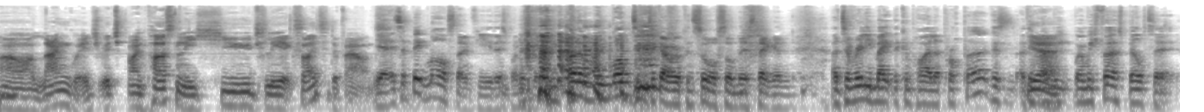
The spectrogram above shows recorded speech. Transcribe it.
our language, which I'm personally hugely excited about. Yeah, it's a big milestone for you. This one, isn't it? You've kind of been wanting to go open source on this thing and, and to really make the compiler proper. Because I think Yeah. when we when we first built it,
